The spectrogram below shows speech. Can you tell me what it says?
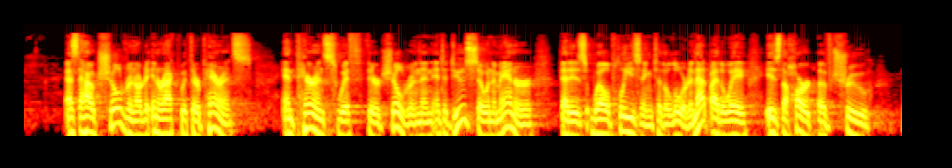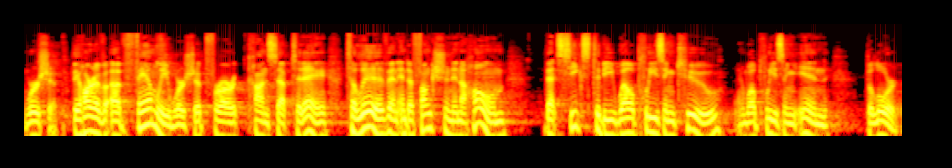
as to how children are to interact with their parents and parents with their children and, and to do so in a manner that is well pleasing to the Lord. And that, by the way, is the heart of true worship, the heart of, of family worship for our concept today, to live and, and to function in a home that seeks to be well pleasing to and well pleasing in the Lord.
